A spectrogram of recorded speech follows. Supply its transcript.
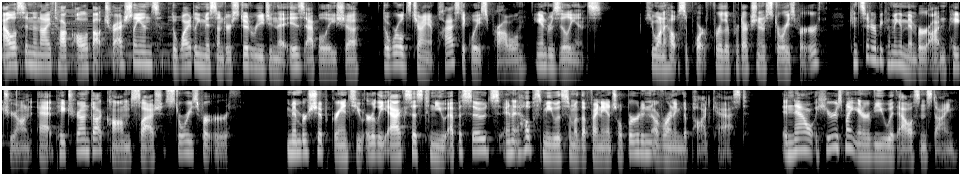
Alison and I talk all about Trashlands, the widely misunderstood region that is Appalachia, the world's giant plastic waste problem, and resilience. If you want to help support further production of Stories for Earth, consider becoming a member on Patreon at patreon.com slash storiesforearth. Membership grants you early access to new episodes, and it helps me with some of the financial burden of running the podcast. And now, here's my interview with Alison Stine.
